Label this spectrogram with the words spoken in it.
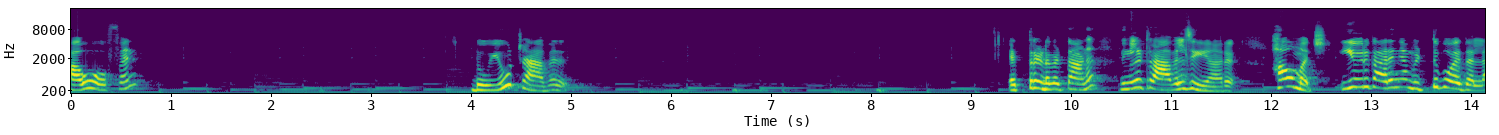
How often do you travel എത്ര ഇടവിട്ടാണ് നിങ്ങൾ ട്രാവൽ ചെയ്യാറ്? ഹൗ മച്ച് ഈ ഒരു കാര്യം ഞാൻ വിട്ടുപോയതല്ല.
